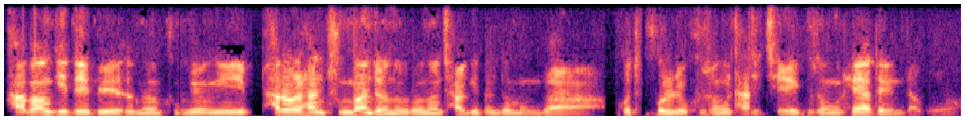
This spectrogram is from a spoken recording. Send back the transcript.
하반기 대비해서는 분명히 8월 한 중반 전후로는 자기들도 뭔가 포트폴리오 구성을 다시 재구성을 해야 된다고요.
